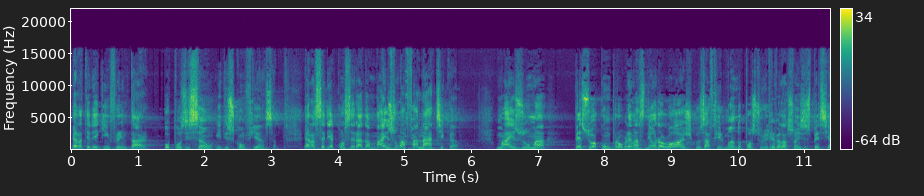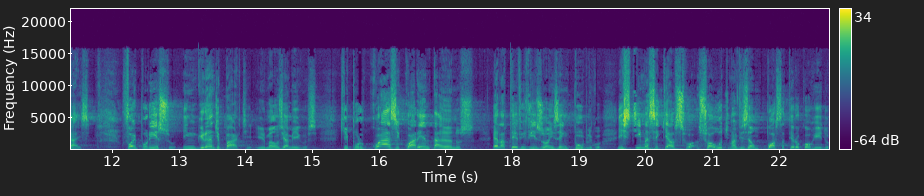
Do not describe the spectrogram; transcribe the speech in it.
Ela teria que enfrentar oposição e desconfiança. Ela seria considerada mais uma fanática, mais uma pessoa com problemas neurológicos afirmando possuir revelações especiais. Foi por isso, em grande parte, irmãos e amigos, que por quase 40 anos ela teve visões em público. Estima-se que a sua, sua, última visão possa ter ocorrido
